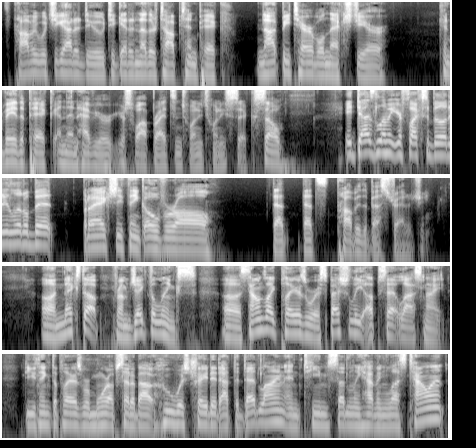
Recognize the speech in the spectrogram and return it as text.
It's probably what you got to do to get another top 10 pick, not be terrible next year, convey the pick and then have your your swap rights in 2026. So it does limit your flexibility a little bit, but I actually think overall that that's probably the best strategy. Uh, next up, from Jake the Lynx. Uh, sounds like players were especially upset last night. Do you think the players were more upset about who was traded at the deadline and teams suddenly having less talent,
